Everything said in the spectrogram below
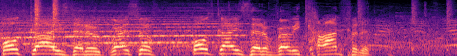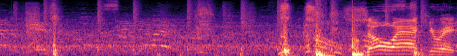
Both guys that are aggressive, both guys that are very confident. So accurate.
